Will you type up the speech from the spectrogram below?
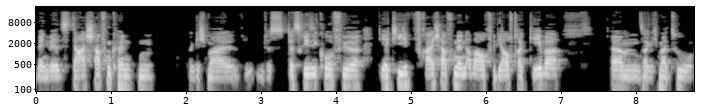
wenn wir es da schaffen könnten, wirklich mal das, das Risiko für die IT-Freischaffenden, aber auch für die Auftraggeber, ähm, sage ich mal, zu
